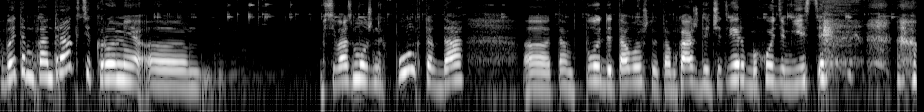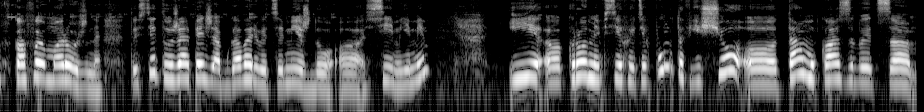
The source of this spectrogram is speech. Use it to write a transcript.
в этом контракте, кроме э, всевозможных пунктов, да, э, там вплоть до того, что там каждый четверг мы ходим есть в кафе мороженое. То есть это уже, опять же, обговаривается между семьями. И кроме всех этих пунктов еще там указывается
